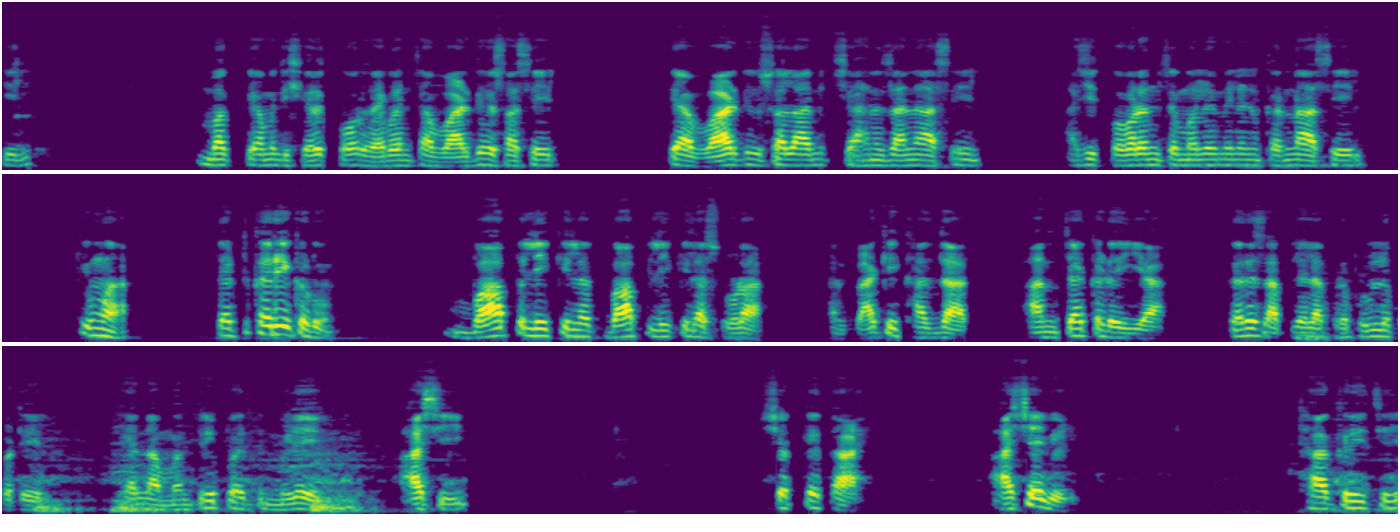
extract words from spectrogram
केली. मग त्यामध्ये शरद पवार साहेबांचा वाढदिवस असेल त्या वाढदिवसाला अमित शहानं जाणं असेल अजित पवारांचं मलमिलन करणं असेल किंवा तटकरेकडून बाप लेकीला बाप लेकीला सोडा आणि बाकी खासदार आमच्याकडे या तरच आपल्याला प्रफुल्ल पटेल यांना मंत्रिपद मिळेल अशी शक्यता आहे. अशा वेळी ठाकरेचे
